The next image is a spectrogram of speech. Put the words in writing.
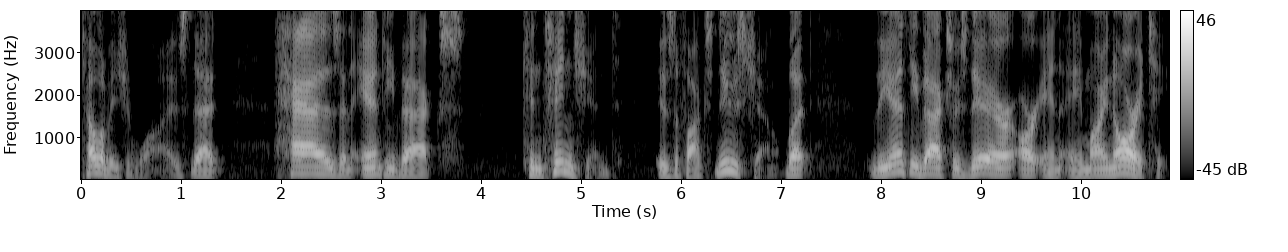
television wise, that has an anti vax contingent is the Fox News channel. But the anti vaxxers there are in a minority.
